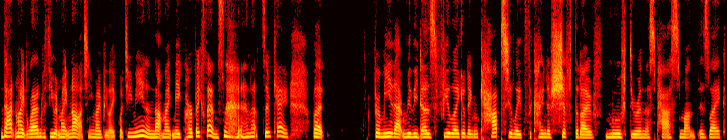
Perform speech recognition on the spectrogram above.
that might land with you, it might not. You might be like, what do you mean? And that might make perfect sense. and that's okay. But for me, that really does feel like it encapsulates the kind of shift that I've moved through in this past month is like,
